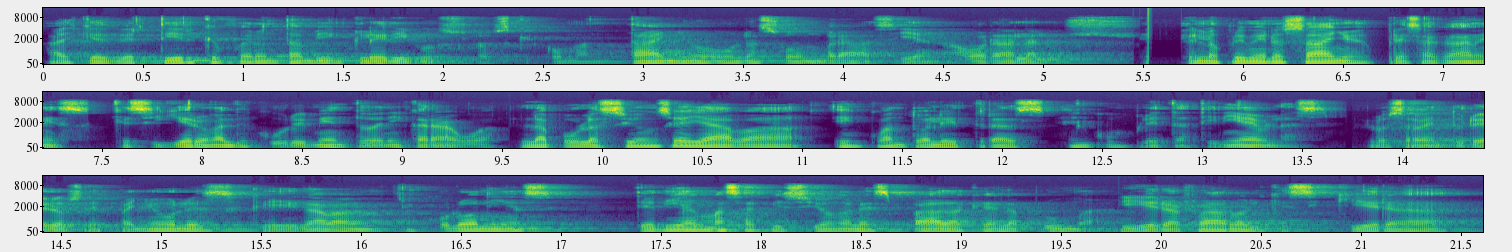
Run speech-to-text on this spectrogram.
Hay que advertir que fueron también clérigos los que como antaño la sombra hacían ahora la luz. En los primeros años, expresa Gámez, que siguieron al descubrimiento de Nicaragua, la población se hallaba, en cuanto a letras, en completas tinieblas. Los aventureros españoles que llegaban a colonias tenían más afición a la espada que a la pluma, y era raro el que siquiera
